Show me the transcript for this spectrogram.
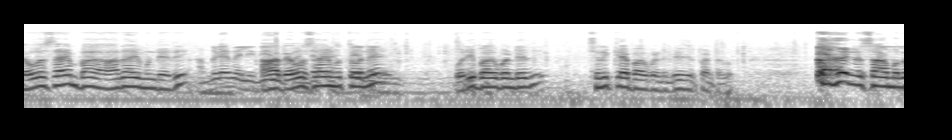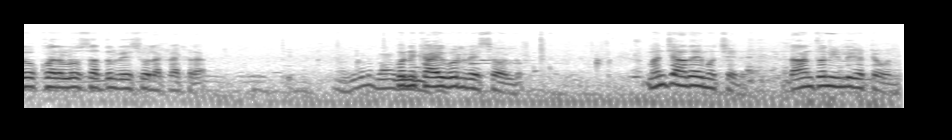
వ్యవసాయం బాగా ఆదాయం ఉండేది. ఆ వ్యవసాయంతోనే వరి బాగా పండేది శనక్కాయ బాగా పండేది పంటలు సామలు కూరలు సద్దులు వేసేవాళ్ళు అక్కడక్కడ. కొన్ని కాయగూరలు వేసేవాళ్ళు. మంచి ఆదాయం వచ్చేది. దాంతోనే ఇల్లు కట్టేవాళ్ళు.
